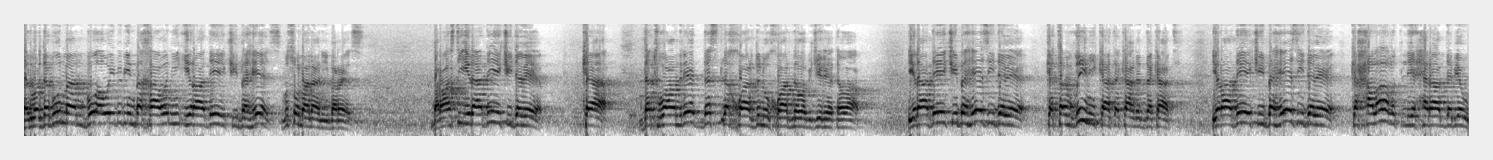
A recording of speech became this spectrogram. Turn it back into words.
پەروەردەبوونمان بۆ ئەوەی ببین بە خاوەنی ئیرادەیەکی بەهێز مسلمانانی بەڕێز بەڕاستی ئیرادەیەکی دەوێ کە دەتوانرێت دەست لە خواردن و خواردنەوە بگیرێتەوە ئیرادەیەکی بەهێزی دەوێ کە تەنظیمی کاتەکانت دەکات ئیرادەیەکی بەهێزی دەوێ کە حەڵاڵت لێ حەرام دەبێ و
